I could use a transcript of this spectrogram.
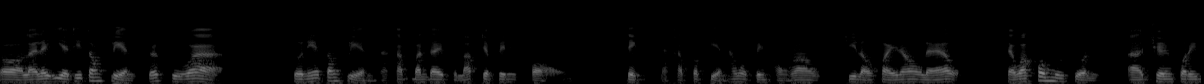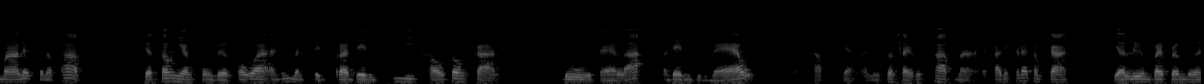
ก็รายละเอียดที่ต้องเปลี่ยนก็คือว่าตัวนี้ต้องเปลี่ยนนะครับบันไดผลลัพธ์จะเป็นของเด็กนะครับ ก็เปลี่ยนทั้งหมดเป็นของเราที่เราไฟแนลแล้ว แต่ว่าข้อมูลส่วนเชิงปริมาณและคุณภาพ จะต้องยังคงเดิมเพราะว่าอันนี้มันเป็นประเด็นที่เขาต้องการดูแต่ละประเด็นอยู่แล้วนะครับเนี่ยอันนี้ก็ใส่รูปภาพมานะครับนี่คณะกรรมการอย่าลืมไปประเมิน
